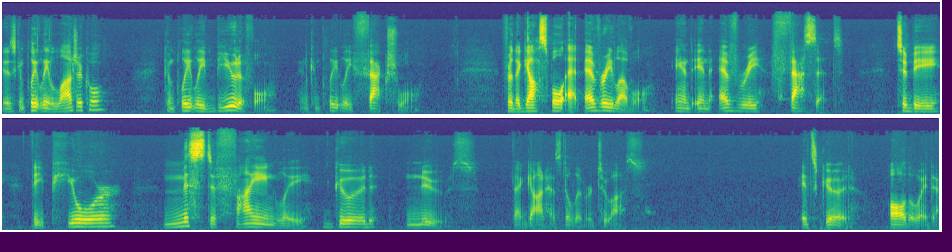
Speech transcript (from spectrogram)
It is completely logical, completely beautiful, and completely factual for the gospel at every level and in every facet to be the pure, mystifyingly good news that God has delivered to us. it's good all the way down.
